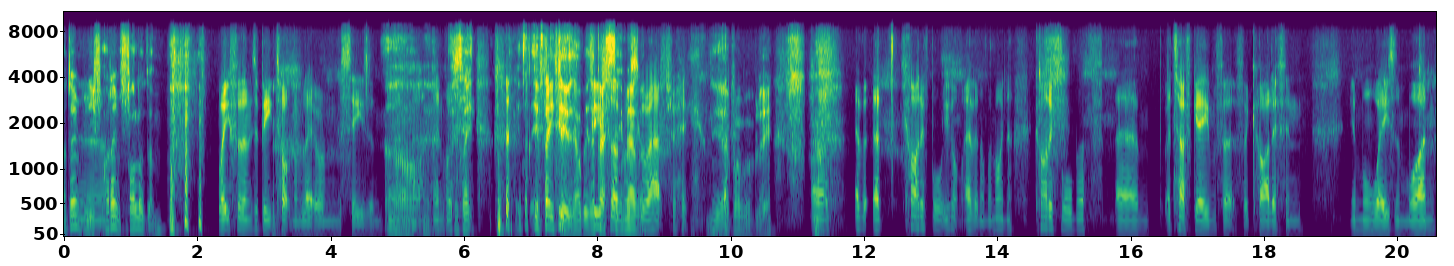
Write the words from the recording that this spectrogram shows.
I don't really. Yeah. I don't follow them. wait for them to beat Tottenham later on in the season, Oh, and, uh, and we'll If see. they- if, if they do, they'll be the best team ever. score a hat trick. Yeah, probably. Um, Ever, uh, Cardiff Bournemouth. You've got Everton on my mind now. Cardiff Bournemouth. Um, a tough game for, for Cardiff in in more ways than one.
